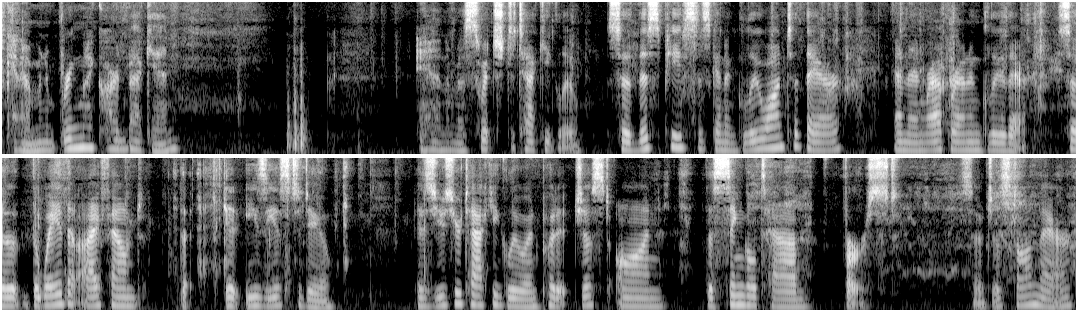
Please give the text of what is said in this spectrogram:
Okay, now I'm going to bring my card back in going to switch to tacky glue. So this piece is going to glue onto there and then wrap around and glue there. So the way that I found the, it easiest to do is use your tacky glue and put it just on the single tab first. So just on there.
